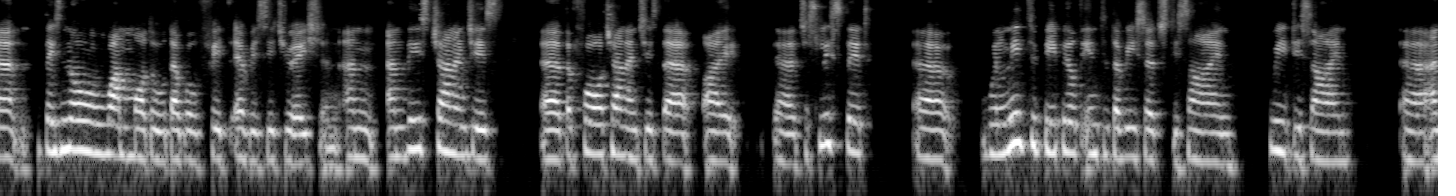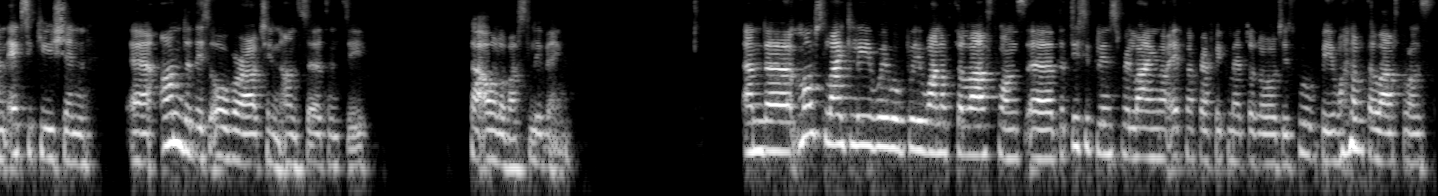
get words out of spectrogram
uh, there's no one model that will fit every situation. And, and these challenges, uh, the four challenges that I uh, just listed, uh, will need to be built into the research design, redesign, uh, and execution uh, under this overarching uncertainty that all of us living. And uh, most likely we will be one of the last ones, uh, the disciplines relying on ethnographic methodologies will be one of the last ones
